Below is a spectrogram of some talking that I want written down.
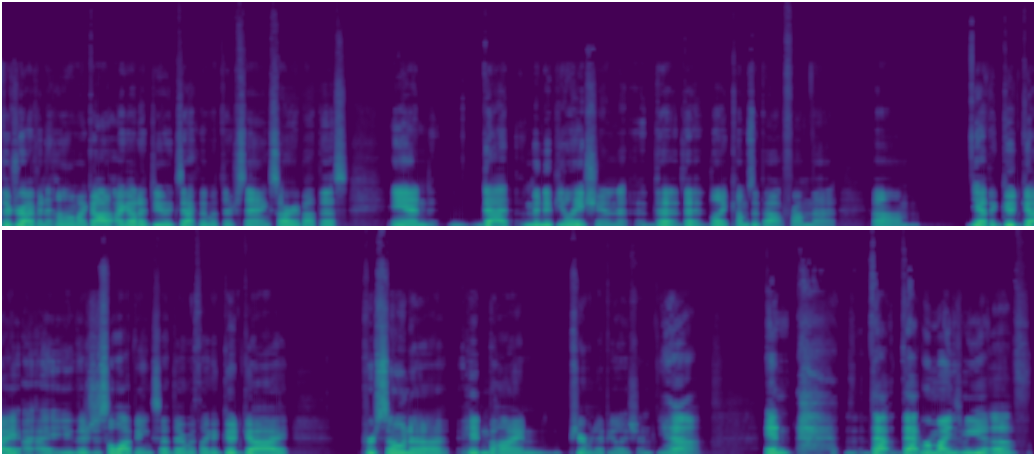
they're driving it home. I got I got to do exactly what they're saying. Sorry about this, and that manipulation that that like comes about from that. Um, yeah, the good guy. I, I, there's just a lot being said there with like a good guy persona hidden behind pure manipulation. Yeah. And that that reminds me of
